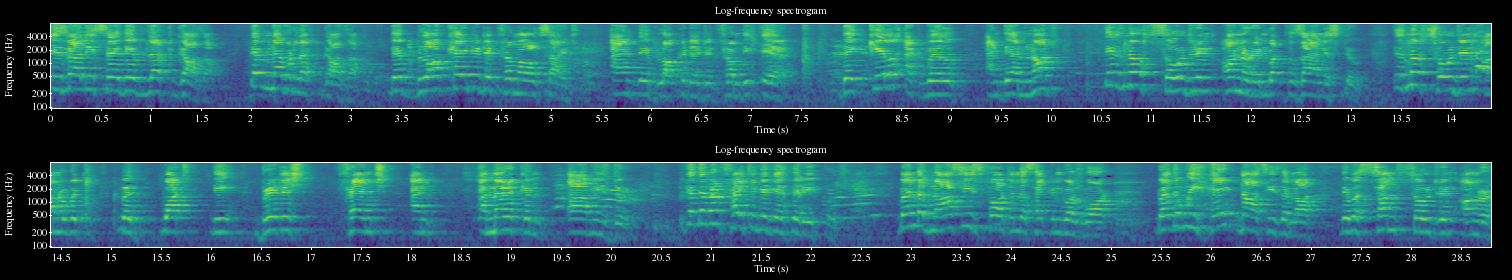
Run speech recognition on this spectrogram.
Israelis say they've left Gaza. They've never left Gaza. They blockaded it from all sides and they blockaded it from the air. They kill at will and they are not, there's no soldiering honor in what the Zionists do. There's no soldiering honor with, with what the British, French, and American armies do. Because they're not fighting against their equals. When the Nazis fought in the Second World War, whether we hate Nazis or not, there was some soldiering honor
